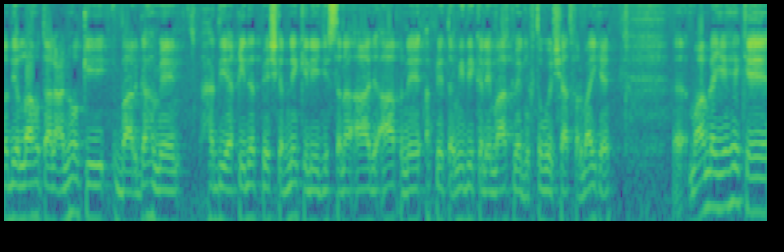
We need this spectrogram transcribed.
رضی اللہ تعالی عنہ کی بارگاہ میں حدی عقیدت پیش کرنے کے لیے جس طرح آج آپ نے اپنے تمہیدی کلمات میں گفتگو ارشاد فرمائی ہے، معاملہ یہ ہے کہ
